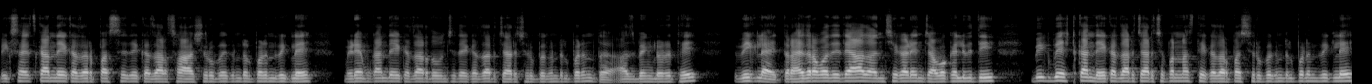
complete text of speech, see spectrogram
बिग साईज कांदे एक हजार पाचशे ते एक हजार सहाशे रुपये क्विंटलपर्यंत विकले मिडियम कांदे एक हजार दोनशे ते एक हजार चारशे रुपये क्विंटलपर्यंत आज बेंगलोर येथे विकले आहेत तर हैदराबाद येथे आज ऐंशी गाड्यांची आवक आली होती बिग बेस्ट कांदे एक हजार चारशे पन्नास ते एक हजार पाचशे रुपये क्विंटलपर्यंत विकले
